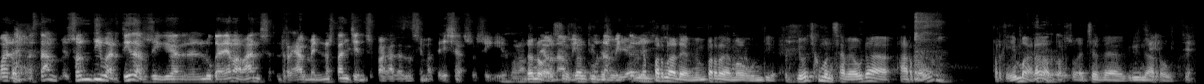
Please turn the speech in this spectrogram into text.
Bueno, estan, són divertides, o sigui, el que dèiem abans, realment no estan gens pagades de si mateixes, o sigui, No, no, això és l'antítesi. Ja, ja en parlarem, en parlarem algun dia. Jo vaig començar a veure Arrow, perquè a mi m'agrada el personatge de Green Arrow. Sí, sí.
